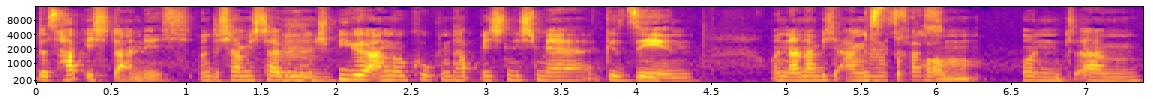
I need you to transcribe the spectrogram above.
das habe ich da nicht. Und ich habe mich teilweise mhm. in den Spiegel angeguckt und habe mich nicht mehr gesehen. Und dann habe ich Angst ja, bekommen. Und ähm,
